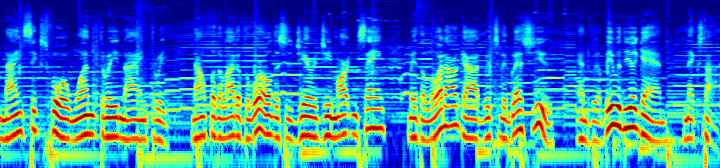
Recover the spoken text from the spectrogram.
964 1393. Now, for the light of the world, this is Jerry G. Martin saying, May the Lord our God richly bless you, and we'll be with you again next time.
